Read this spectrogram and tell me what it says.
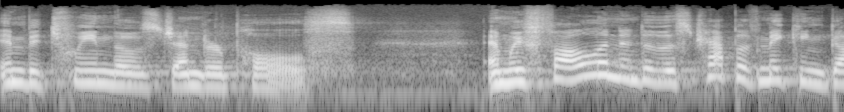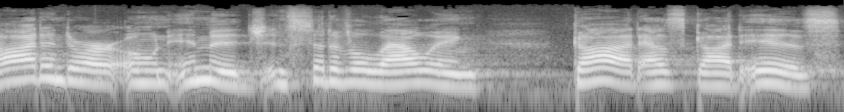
in between those gender poles. And we've fallen into this trap of making God into our own image instead of allowing God, as God is,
